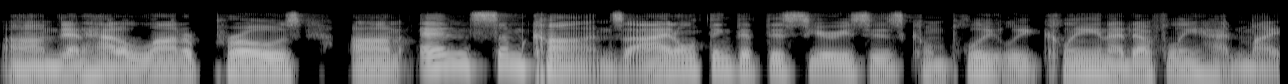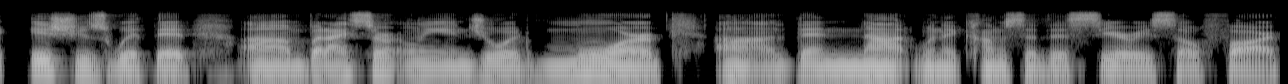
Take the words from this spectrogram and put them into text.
um, that had a lot of pros um, and some cons. I don't think that this series is completely clean. I definitely had my issues with it, um, but I certainly enjoyed more uh, than not when it comes to this series so far.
